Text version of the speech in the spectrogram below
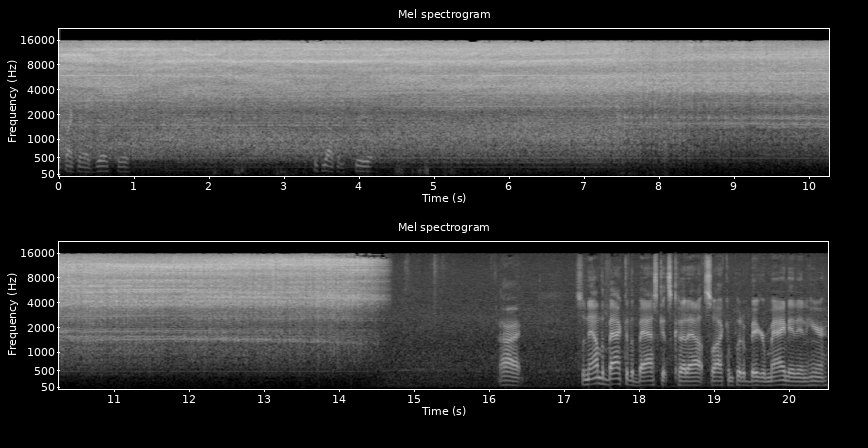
if I can adjust this. See if y'all can see it. Alright, so now the back of the basket's cut out so I can put a bigger magnet in here.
